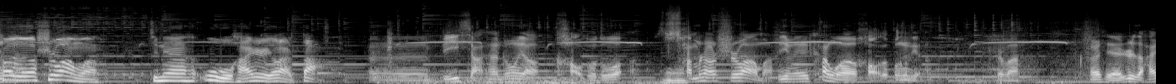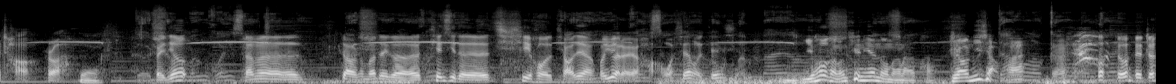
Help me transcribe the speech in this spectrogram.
超哥失望吗？今天雾还是有点大。嗯，比想象中要好多多，嗯谈不上失望吧，因为看过好的风景，是吧？而且日子还长，是吧？对，北京，咱们叫什么？这个天气的气候条件会越来越好，我先我坚信。嗯以后可能天天都能来拍，只要你想拍。我我得挣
